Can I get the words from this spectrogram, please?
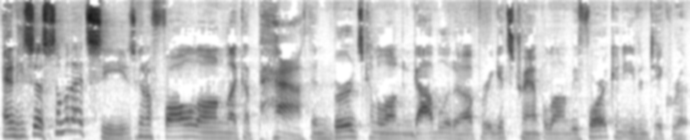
And he says some of that seed is going to fall along like a path, and birds come along and gobble it up, or it gets trampled on before it can even take root.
